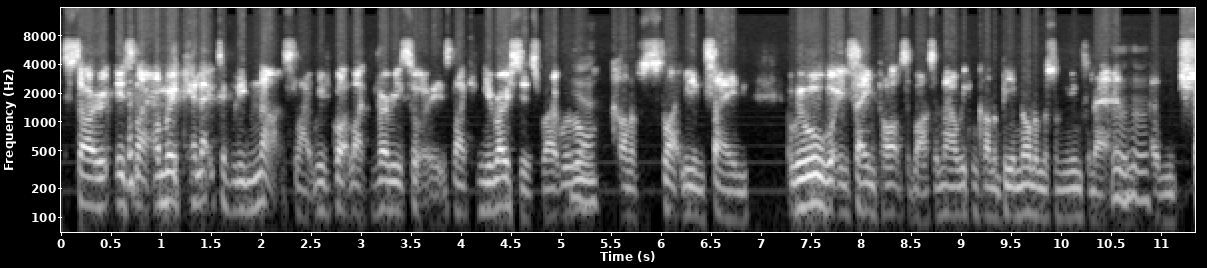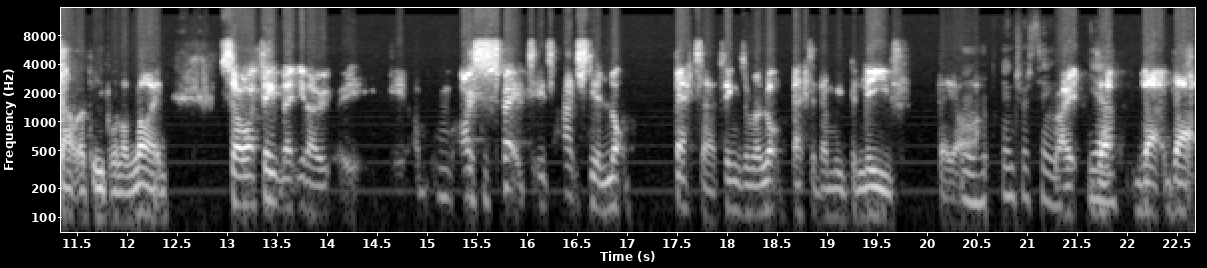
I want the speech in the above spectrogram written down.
so it's like, and we're collectively nuts. Like we've got like very sort of, it's like neurosis, right? We're yeah. all kind of slightly insane we've all got insane parts of us, and now we can kind of be anonymous on the internet and, mm-hmm. and shout at people online. So I think that you know, I suspect it's actually a lot better. Things are a lot better than we believe they are. Mm-hmm. Interesting, right? Yeah. That, that that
